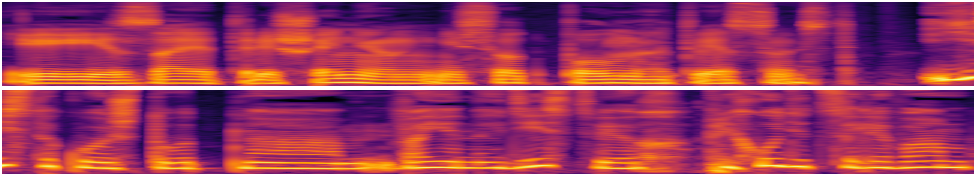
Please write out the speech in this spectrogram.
и за это решение он несет полную ответственность. Есть такое, что вот на военных действиях приходится ли вам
